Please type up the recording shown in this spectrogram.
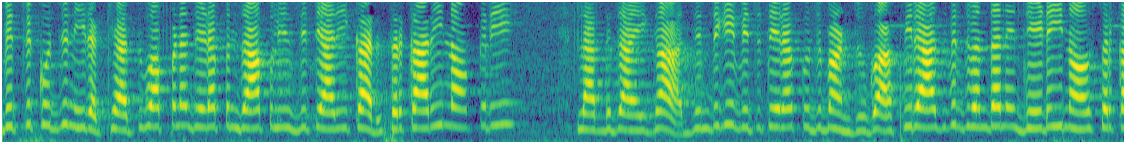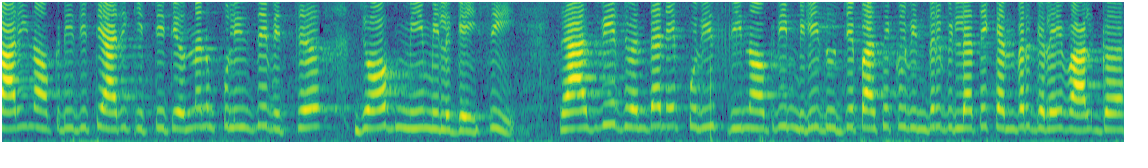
ਵਿੱਚ ਕੁਝ ਨਹੀਂ ਰੱਖਿਆ। ਤੂੰ ਆਪਣਾ ਜਿਹੜਾ ਪੰਜਾਬ ਪੁਲਿਸ ਦੀ ਤਿਆਰੀ ਕਰ, ਸਰਕਾਰੀ ਨੌਕਰੀ ਲੱਗ ਜਾਏਗਾ। ਜ਼ਿੰਦਗੀ ਵਿੱਚ ਤੇਰਾ ਕੁਝ ਬਣ ਜਾਊਗਾ। ਫਿਰ ਰਾਜਵੀਰ ਜਵੰਦਾ ਨੇ ਜਿਹੜੀ ਨੌ, ਸਰਕਾਰੀ ਨੌਕਰੀ ਦੀ ਤਿਆਰੀ ਕੀਤੀ ਤੇ ਉਹਨਾਂ ਨੂੰ ਪੁਲਿਸ ਦੇ ਵਿੱਚ ਜੌਬ ਵੀ ਮਿਲ ਗਈ ਸੀ। ਰਾਜਵੀਰ ਜਵੰਦਾ ਨੇ ਪੁਲਿਸ ਦੀ ਨੌਕਰੀ ਮਿਲੀ। ਦੂਜੇ ਪਾਸੇ ਕੁਲਵਿੰਦਰ ਬਿੱਲਾ ਤੇ ਕੰਵਰ ਗਲੇਵਾਲ ਗ-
